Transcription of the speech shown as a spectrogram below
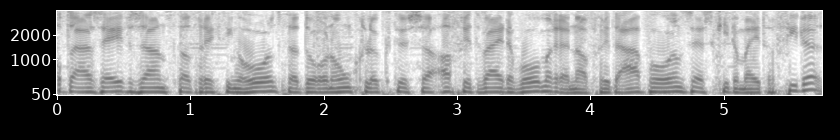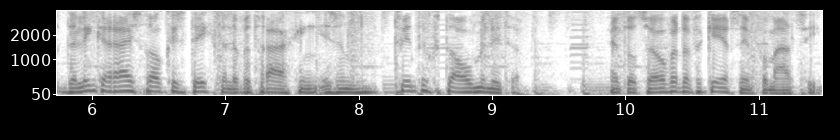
Op de A7 Zaanstad richting Hoorn staat door een ongeluk tussen afrit Weidewormer en afrit Averhoorn 6 kilometer file. De linkerrijstrook is dicht en de vertraging is een twintigtal minuten. En tot zover de verkeersinformatie.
